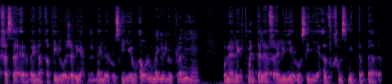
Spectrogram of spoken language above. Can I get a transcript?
خسائر بين قتيل وجريح من الميل الروسية أو الميل الأوكرانية هنالك 8000 آلية روسية 1500 دبابة.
